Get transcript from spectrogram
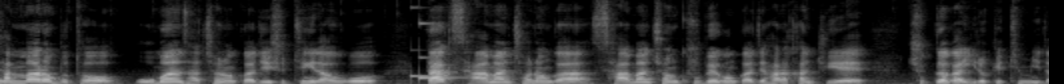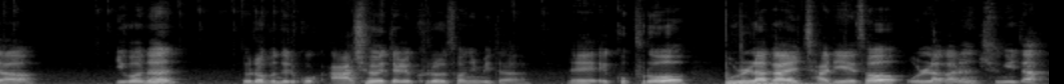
3만원부터 5만 4천원까지 슈팅이 나오고 딱 4만 1천원과 4만 1,900원까지 하락한 뒤에 주가가 이렇게 튑니다. 이거는 여러분들이 꼭 아셔야 될 그런 선입니다. 네, 에코프로 올라갈 자리에서 올라가는 중이다.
